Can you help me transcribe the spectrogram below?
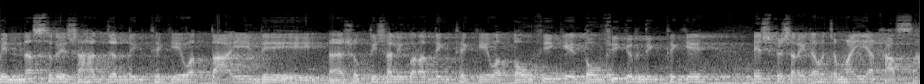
বিন্যাসরে সাহায্যের দিক থেকে ও তাইদে শক্তিশালী করার দিক থেকে ও তৌফিকে, তৌফিকের দিক থেকে স্পেশাল এটা হচ্ছে মাইয়া খাসা।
